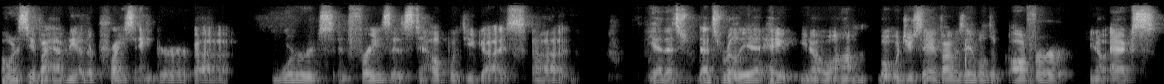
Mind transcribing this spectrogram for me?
I want to see if I have any other price anchor uh, words and phrases to help with you guys. Uh, yeah, that's that's really it. Hey, you know, um, what would you say if I was able to offer, you know, X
